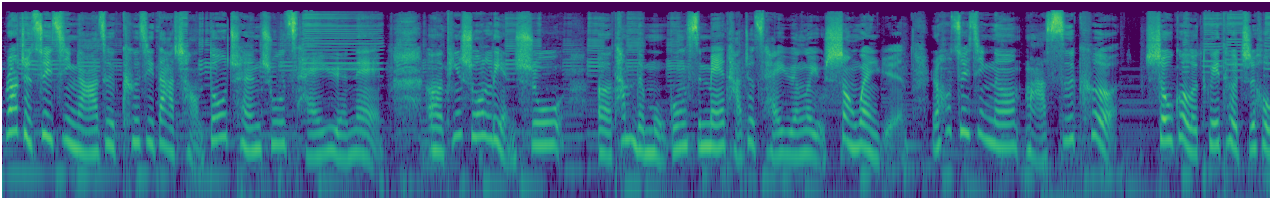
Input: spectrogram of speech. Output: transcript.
Roger，最近啊，这个科技大厂都传出裁员呢。呃，听说脸书呃他们的母公司 Meta 就裁员了有上万人。然后最近呢，马斯克收购了推特之后，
